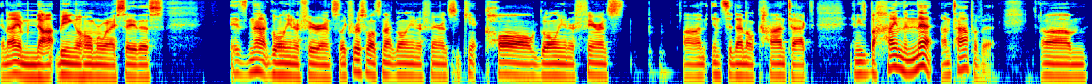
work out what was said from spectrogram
And I am not being a homer when I say this. It's not goalie interference. Like first of all, it's not goalie interference. You can't call goalie interference on incidental contact, and he's behind the net on top of it. Um,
